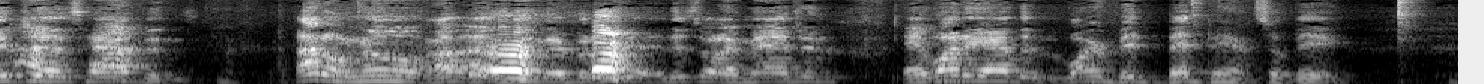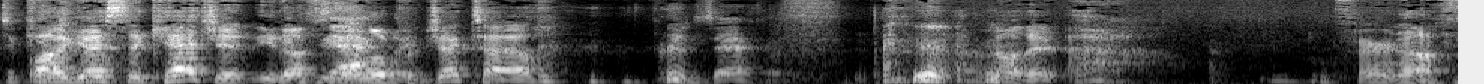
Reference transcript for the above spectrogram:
It just happens. I don't know. I, I've been there, but I, this is what I imagine. And why do you have the why are bed bedpans so big? Well, I guess to catch it, you know, if you got a little projectile. exactly. I don't know. They're, ah, fair enough.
